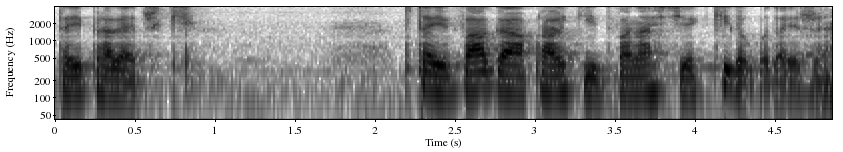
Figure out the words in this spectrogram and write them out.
tej praleczki. Tutaj waga pralki 12 kg bodajże.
